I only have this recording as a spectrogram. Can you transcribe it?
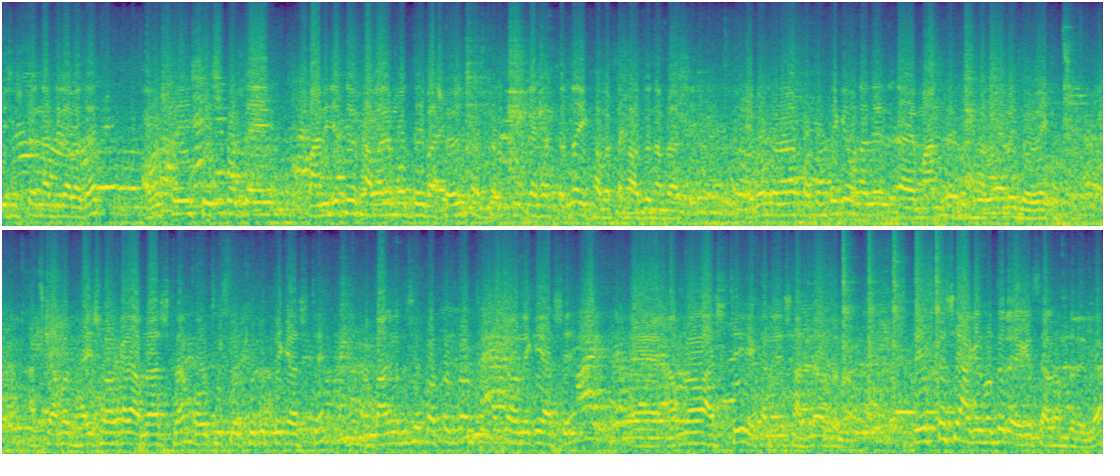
বিশেষ করে নাদিরা বাজার, অবশ্যই শেষ পর্যায়ে পানি জাতীয় খাবারের মধ্যে বা শরীর স্বাস্থ্য ঠিক রাখার জন্য এই খাবারটা খাওয়ার জন্য আমরা আসি এবং ওনারা প্রথম থেকে ওনাদের মানটা খুব ভালোভাবে ধরে রেখেছে। আজকে আমার ভাই সহকারে আমরা আসলাম, ও ঠিক লক্ষ্মীপুর থেকে আসছে। বাংলাদেশের প্রত্যন্ত অঞ্চল থেকে অনেকেই আসে। আমরাও আসছি এখানে স্বাদ নেওয়ার জন্য টেস্টটা সে আগের মতো রয়ে গেছে, আলহামদুলিল্লাহ।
